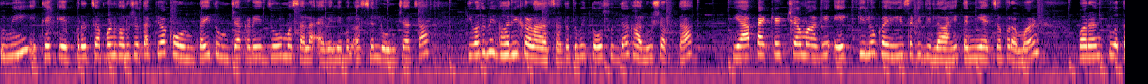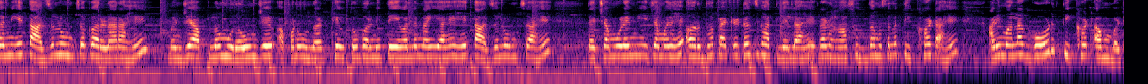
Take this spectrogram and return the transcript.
तुम्ही इथे केप्रचा पण घालू शकता किंवा कोणताही तुमच्याकडे जो मसाला अवेलेबल असेल लोणच्याचा किंवा तुम्ही घरी करणार असाल तर तुम्ही तोसुद्धा घालू शकता. या पॅकेटच्या मागे एक किलो कैरीसाठी दिलं आहे त्यांनी याचं प्रमाण. परंतु आता मी हे ताजं लोणचं करणार आहे. म्हणजे आपलं मुरवून जे आपण उन्हात ठेवतो बरणी तेवालं नाही आहे हे ताजं लोणचं आहे. त्याच्यामुळे मी याच्यामध्ये हे अर्ध पॅकेटच घातलेलं आहे कारण हा सुद्धा मसाला तिखट आहे आणि मला गोड तिखट आंबट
